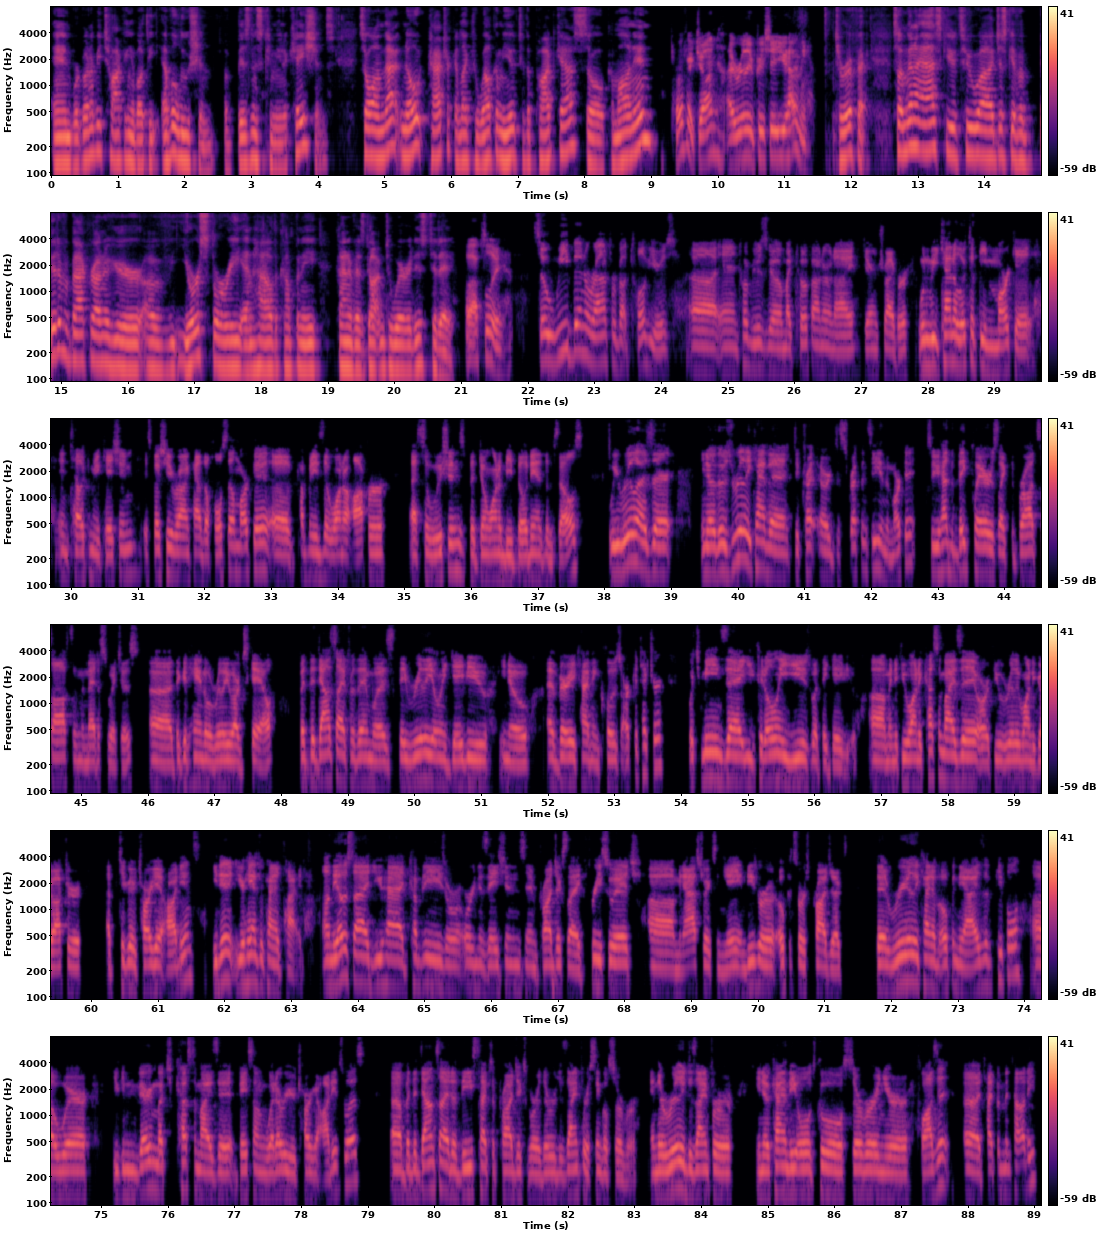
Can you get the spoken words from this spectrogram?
And we're going to be talking about the evolution of business communications. So, on that note, Patrick, I'd like to welcome you to the podcast. So, come on in. Perfect, John. I really appreciate you having me. Terrific. So I'm going to ask you to uh, just give a bit of a background of your of your story and how the company kind of has gotten to where it is today. Oh, absolutely. So we've been around for about 12 years. Uh, and 12 years ago, my co-founder and I, Darren Schreiber, when we kind of looked at the market in telecommunication, especially around kind of the wholesale market of companies that want to offer uh, solutions but don't want to be building it themselves, we realized that you know, there's really kind of a decre- discrepancy in the market. So you had the big players like the BroadSofts and the Metaswitches uh, that could handle really large scale. But the downside for them was they really only gave you, you know, a very kind of enclosed architecture, which means that you could only use what they gave you. Um, and if you want to customize it, or if you really want to go after a particular target audience, you didn't. Your hands were kind of tied. On the other side, you had companies or organizations and projects like FreeSwitch um, and Asterisk and Yate, and these were open source projects that really kind of opened the eyes of people, uh, where you can very much customize it based on whatever your target audience was. Uh, but the downside of these types of projects were they were designed for a single server, and they're really designed for you know kind of the old school server in your closet uh, type of mentality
